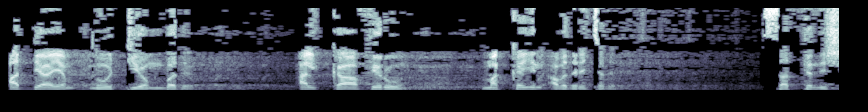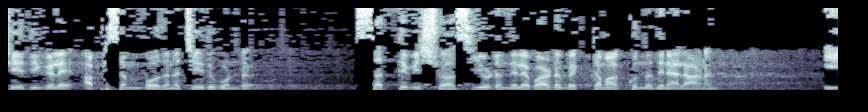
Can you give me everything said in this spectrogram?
അദ്ധ്യായം നൂറ്റിയൊമ്പത് അൽ കാഫിറൂൻ മക്കയിൽ അവതരിച്ചത് സത്യനിഷേധികളെ അഭിസംബോധന ചെയ്തുകൊണ്ട് സത്യവിശ്വാസിയുടെ നിലപാട് വ്യക്തമാക്കുന്നതിനാലാണ് ഈ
